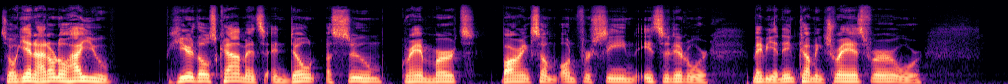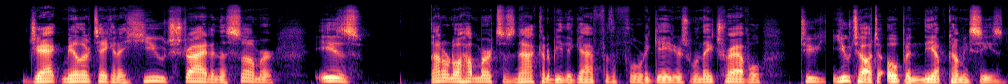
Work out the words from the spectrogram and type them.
So again, I don't know how you hear those comments and don't assume Graham Mertz, barring some unforeseen incident or maybe an incoming transfer or Jack Miller taking a huge stride in the summer, is I don't know how Mertz is not going to be the guy for the Florida Gators when they travel to Utah to open the upcoming season.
